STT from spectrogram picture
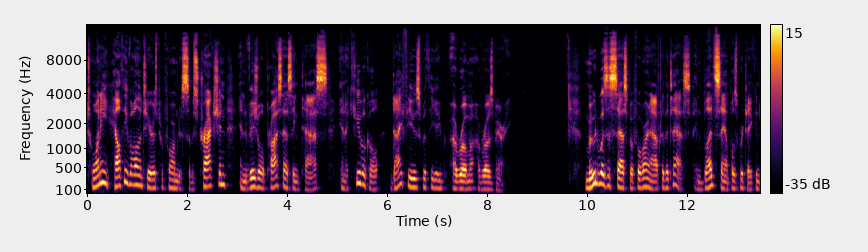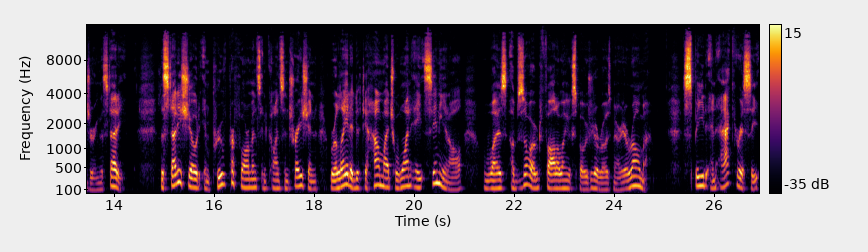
20 healthy volunteers performed subtraction and visual processing tasks in a cubicle diffused with the aroma of rosemary. Mood was assessed before and after the test, and blood samples were taken during the study. The study showed improved performance and concentration related to how much 1,8-cineol was absorbed following exposure to rosemary aroma. Speed and accuracy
